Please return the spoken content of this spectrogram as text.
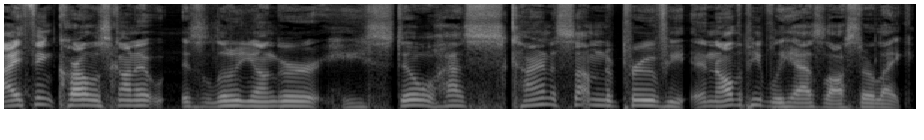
I think Carlos Condit is a little younger. He still has kind of something to prove. He and all the people he has lost are like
